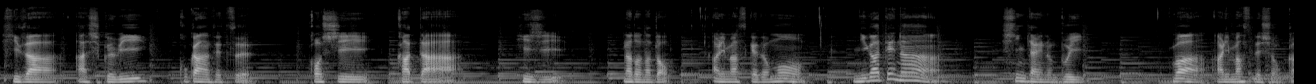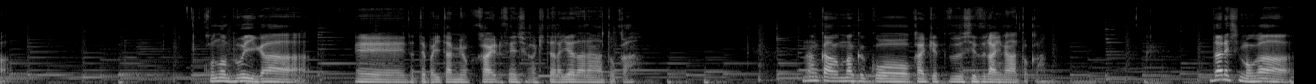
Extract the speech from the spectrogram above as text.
膝足首股関節腰肩肘などなどありますけども苦手な身体の部位はありますでしょうか？この部位が、えー、例えば痛みを抱える選手が来たら嫌だなとかなんかうまくこう解決しづらいなとか誰しもが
